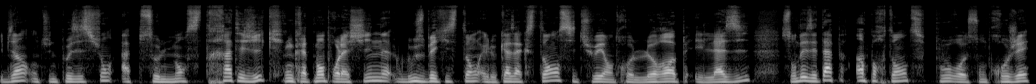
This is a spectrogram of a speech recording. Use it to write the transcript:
eh bien, ont une position absolument stratégique. Concrètement pour la Chine, l'Ouzbékistan et le Kazakhstan, situés entre l'Europe et l'Asie, sont des étapes importantes pour son projet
